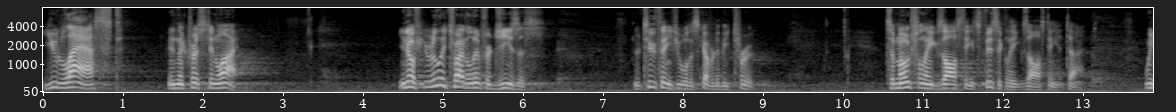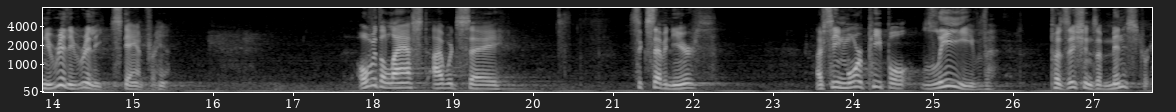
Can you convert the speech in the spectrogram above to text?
you last in the Christian life. You know, if you really try to live for Jesus, there are two things you will discover to be true. It's emotionally exhausting, it's physically exhausting at times when you really, really stand for Him. Over the last, I would say, six, seven years, I've seen more people leave positions of ministry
